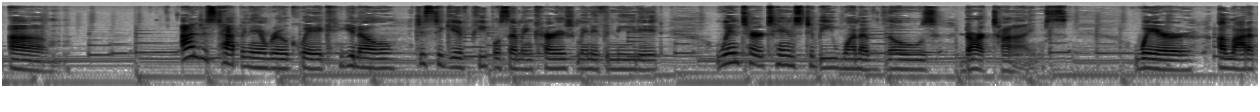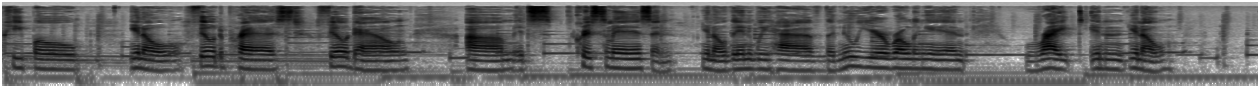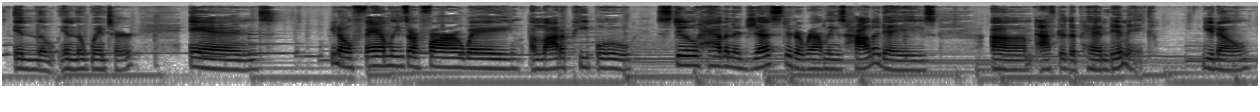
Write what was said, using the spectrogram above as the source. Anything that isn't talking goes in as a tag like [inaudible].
um I'm just tapping in real quick, you know, just to give people some encouragement if needed. Winter tends to be one of those dark times where a lot of people, you know, feel depressed, feel down. Um, it's Christmas and you know, then we have the new year rolling in right in, you know, in the in the winter. And you know, families are far away. A lot of people still haven't adjusted around these holidays um, after the pandemic. You know,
